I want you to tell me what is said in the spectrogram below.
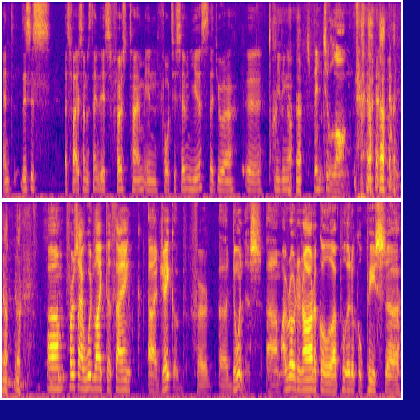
and this is, as far as I understand, this first time in 47 years that you are uh, meeting up. it's been too long. Um, first, I would like to thank uh, Jacob for uh, doing this. Um, I wrote an article, a political piece uh,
